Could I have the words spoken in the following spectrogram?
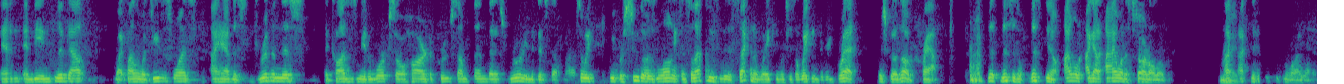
and and being lived out by following what Jesus wants, I have this drivenness that causes me to work so hard to prove something that it's ruining the good stuff in my life. So we, we pursue those longings. And so that leads to the second awakening, which is awakening to regret, which goes, oh crap. This, this is this, you know, I want, I got, I want to start all over. Right. I, I, this is what I wanted.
